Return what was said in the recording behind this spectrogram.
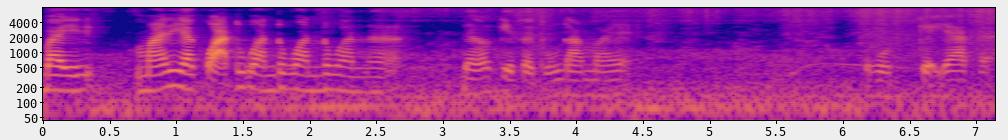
ใบไม้ที่ยากวาดทุกวันทุกวันทุกวันนะฮะเดี๋ยวก็เก็บใส่ถุงดำไว้โอ้โหแกะยากแหละ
